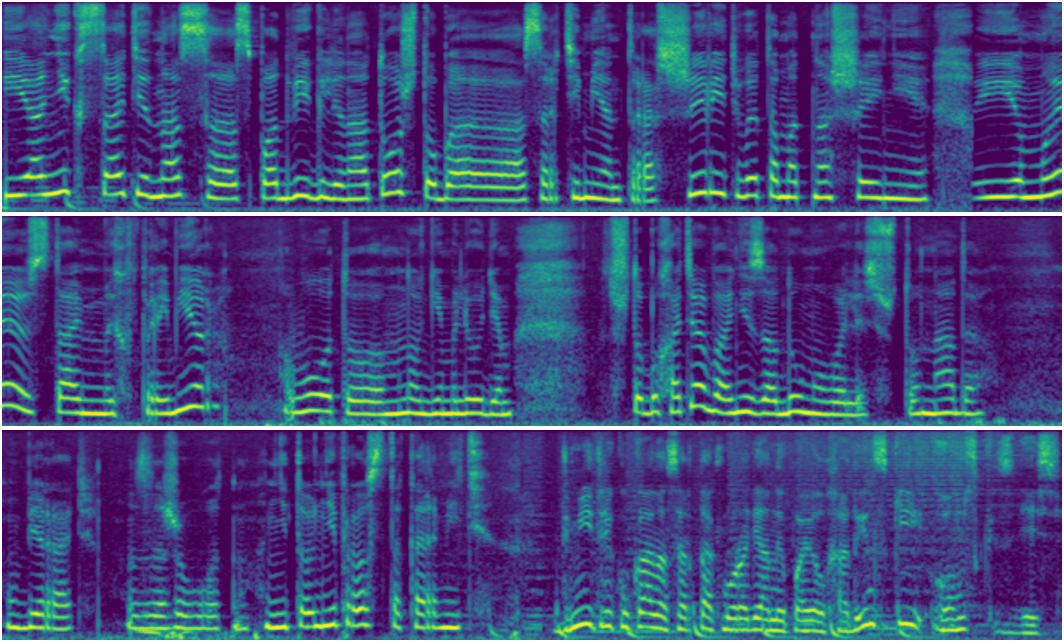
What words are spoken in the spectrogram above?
И они, кстати, нас э, сподвигли на то, чтобы ассортимент расширить в этом отношении. И мы ставим их в пример вот, э, многим людям, чтобы хотя бы они задумывались, что надо убирать за животным, не, то, не просто кормить. Дмитрий Куканов, Артак Мурадян и Павел Ходынский. Омск здесь.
